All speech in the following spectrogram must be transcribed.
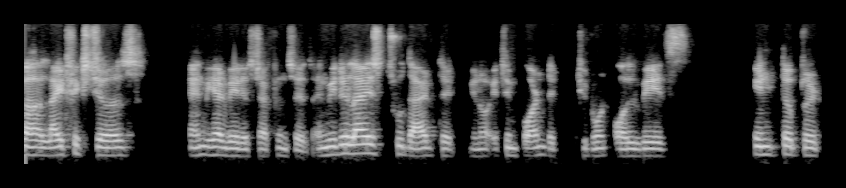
uh, light fixtures, and we had various references. And we realized through that that you know it's important that you don't always interpret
